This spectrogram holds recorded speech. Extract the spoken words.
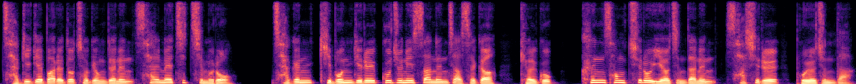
자기 개발에도 적용되는 삶의 지침으로 작은 기본기를 꾸준히 쌓는 자세가 결국 큰 성취로 이어진다는 사실을 보여준다.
